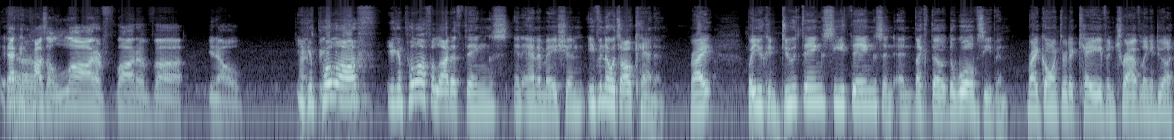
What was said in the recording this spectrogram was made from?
that can cause a lot of lot of uh, you know. you can pull off you can pull off a lot of things in animation even though it's all canon right but you can do things see things and, and like the the wolves even right going through the cave and traveling and doing all-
